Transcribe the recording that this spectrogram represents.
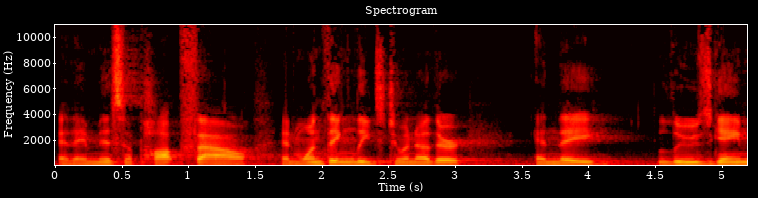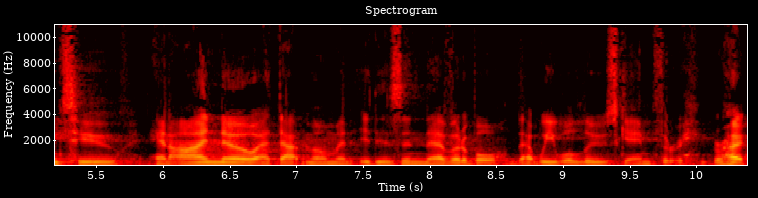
and they miss a pop foul. And one thing leads to another, and they lose game two, and I know at that moment it is inevitable that we will lose game three, right?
